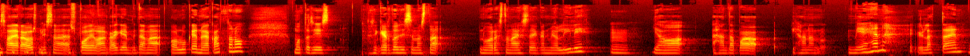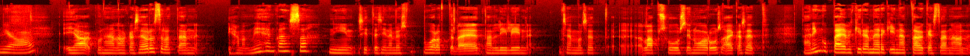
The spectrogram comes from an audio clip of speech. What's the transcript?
sairaus, missä mä spoilaan kaiken, mitä mä oon lukenut ja kattonut. Mutta siis se kertoo siis semmoista nuoresta naisesta, jonka nimi on Lili, Mm. ja hän tapaa ihanan miehen yllättäen. Joo. Ja kun hän alkaa seurustella tämän ihanan miehen kanssa, niin sitten siinä myös vuorottelee tämän Lilin semmoiset lapsuus- ja nuoruusaikaiset vähän niin kuin päiväkirjamerkinnät, tai oikeastaan ne on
